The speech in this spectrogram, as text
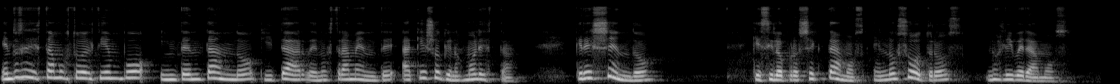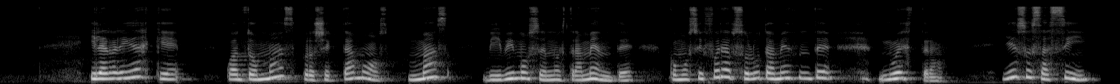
Entonces estamos todo el tiempo intentando quitar de nuestra mente aquello que nos molesta, creyendo que si lo proyectamos en los otros, nos liberamos. Y la realidad es que cuanto más proyectamos, más vivimos en nuestra mente como si fuera absolutamente nuestra. Y eso es así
